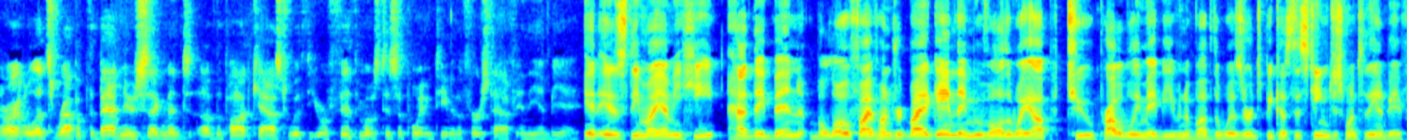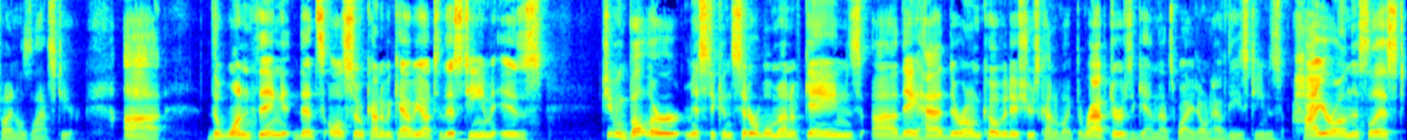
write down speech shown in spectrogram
All right, well, let's wrap up the bad news segment of the podcast with your fifth most disappointing team of the first half in the NBA. It is the Miami Heat. Had they been below 500 by a game, they move all the way up to probably maybe even above the Wizards because this team just went to the NBA Finals last year. Uh, the one thing that's also kind of a caveat to this team is Jimmy Butler missed a considerable amount of games. Uh, they had their own COVID issues, kind of like the Raptors. Again, that's why I don't have these teams higher on this list.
